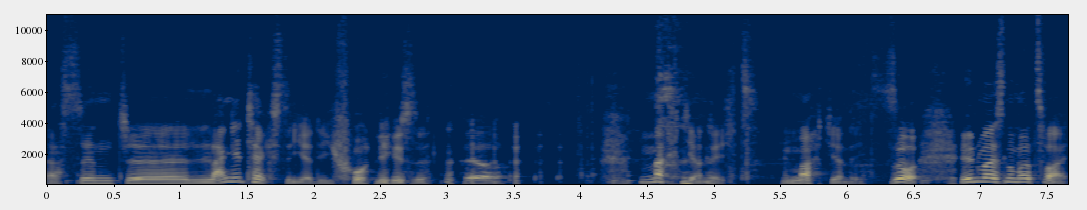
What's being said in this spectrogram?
Das sind äh, lange Texte hier, die ich vorlese. Ja. Macht ja nichts. Macht ja nichts. So, Hinweis Nummer zwei.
